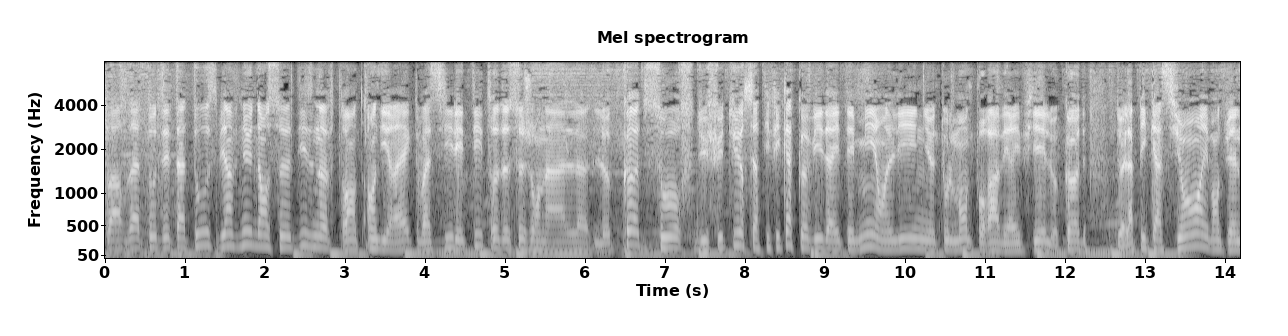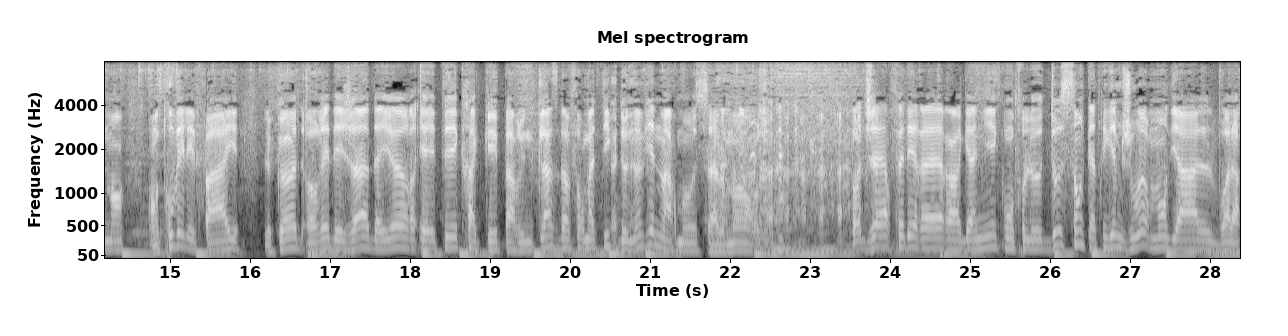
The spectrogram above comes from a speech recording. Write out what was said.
Bonsoir à toutes et à tous, bienvenue dans ce 1930 en direct. Voici les titres de ce journal. Le code source du futur certificat Covid a été mis en ligne. Tout le monde pourra vérifier le code de l'application, éventuellement en trouver les failles. Le code aurait déjà d'ailleurs été craqué par une classe d'informatique de 9e Marmos à Morges. Roger Federer a gagné contre le 204e joueur mondial. Voilà.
